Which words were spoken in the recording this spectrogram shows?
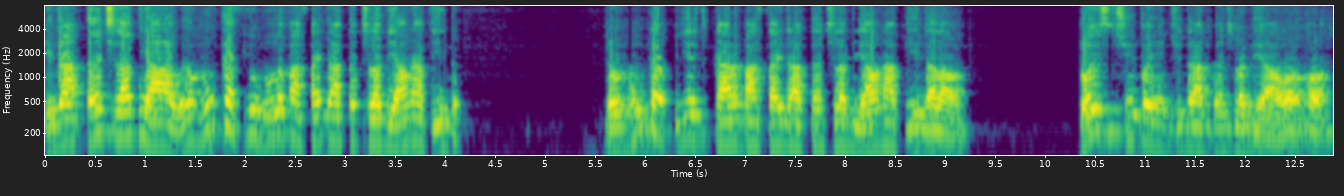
Hidratante labial. Eu nunca vi o Lula passar hidratante labial na vida. Eu nunca vi esse cara passar hidratante labial na vida. Olha lá, ó. Dois tipos aí de hidratante labial, ó, ó.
